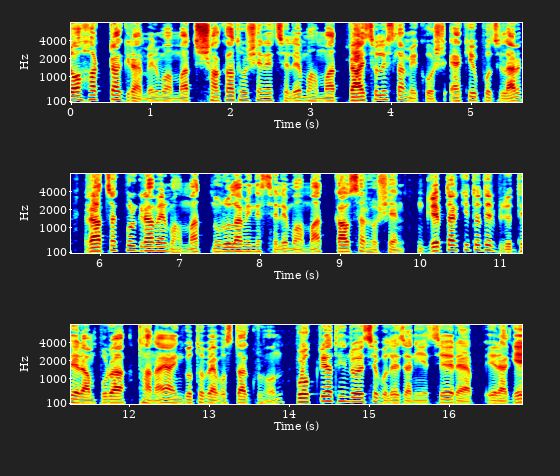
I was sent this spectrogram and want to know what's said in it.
চহাট্টা গ্রামের মোহাম্মদ শাকাত হোসেনের ছেলে মোহাম্মদ রাইসুল ইসলাম একুশ, একই উপজেলার রাজাকপুর গ্রামের মোহাম্মদ নুরুল আমিনের ছেলে মোহাম্মদ কাউসার হোসেন। গ্রেপ্তারকৃতদের বিরুদ্ধে রামপুরা থানায় আইনগত ব্যবস্থা গ্রহণ প্রক্রিয়াধীন রয়েছে বলে জানিয়েছে র্যাব। এর আগে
